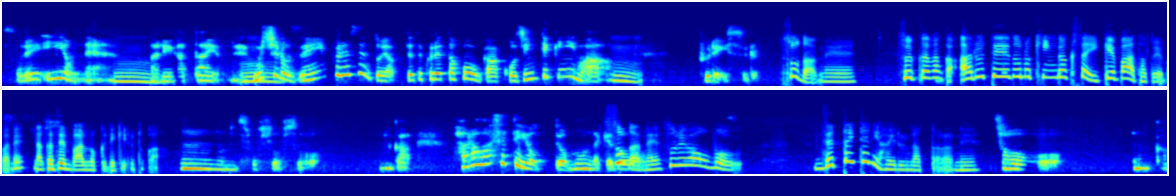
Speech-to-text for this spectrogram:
それいいよね、うん。ありがたいよね、うん。むしろ全員プレゼントやっててくれた方が個人的にはうん。プレイする、そうだね。それからなんかある程度の金額さえいけば例えばねなんか全部アンロックできるとか。うんそうそうそう。なんか払わせてよって思うんだけど。そうだね。それは思う。絶対手に入るんだったらね。そう。なんか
